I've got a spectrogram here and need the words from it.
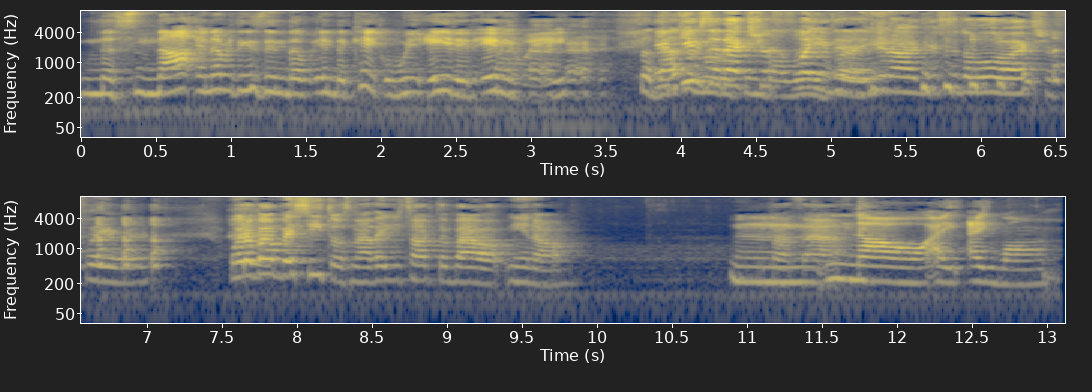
the snot and everything's in the in the cake, we ate it anyway. So it gives it extra flavor, you know. It gives it a little extra flavor. What about besitos? Now that you talked about, you know, Mm, that? No, I, I won't.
